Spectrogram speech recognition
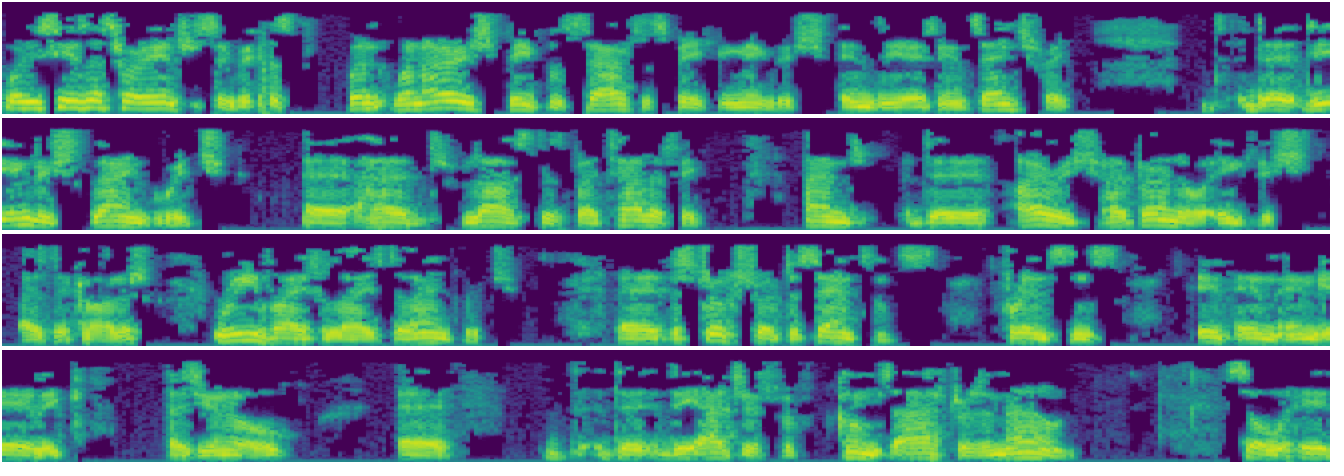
Well, you see, that's very interesting because when, when Irish people started speaking English in the 18th century, the, the English language uh, had lost its vitality. And the Irish Hiberno English, as they call it, revitalized the language. Uh, the structure of the sentence, for instance, in, in, in Gaelic, as you know, uh, the, the adjective comes after the noun. So in,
